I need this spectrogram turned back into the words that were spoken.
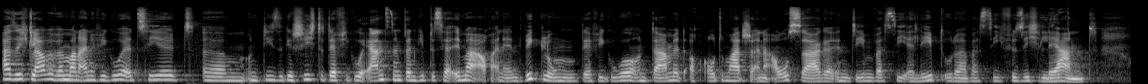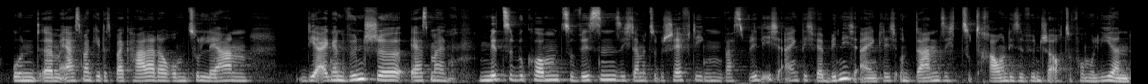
Also ich glaube, wenn man eine Figur erzählt ähm, und diese Geschichte der Figur ernst nimmt, dann gibt es ja immer auch eine Entwicklung der Figur und damit auch automatisch eine Aussage in dem, was sie erlebt oder was sie für sich lernt. Und ähm, erstmal geht es bei Carla darum zu lernen, die eigenen Wünsche erstmal mitzubekommen, zu wissen, sich damit zu beschäftigen, was will ich eigentlich, wer bin ich eigentlich und dann sich zu trauen, diese Wünsche auch zu formulieren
